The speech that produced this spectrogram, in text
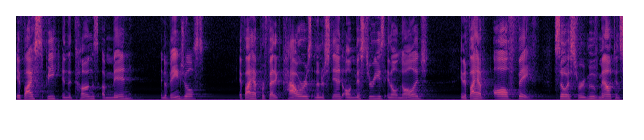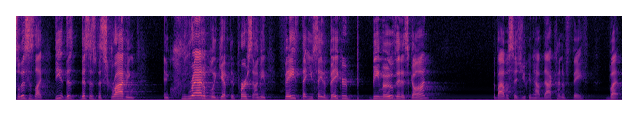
If I speak in the tongues of men and of angels, if I have prophetic powers and understand all mysteries and all knowledge, and if I have all faith so as to remove mountains. So this is like, this, this is describing an incredibly gifted person. I mean, faith that you say to Baker, be moved and it's gone. The Bible says you can have that kind of faith, but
